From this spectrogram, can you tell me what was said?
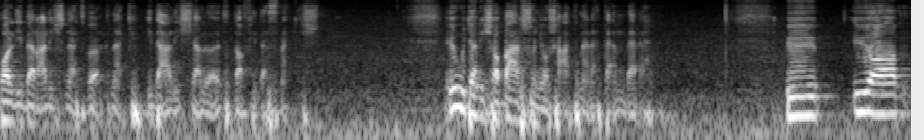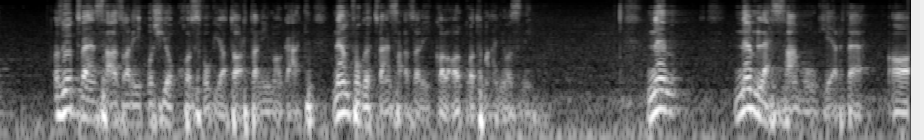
balliberális networknek ideális jelölt, de a Fidesznek is. Ő ugyanis a bársonyos átmenet embere. Ő, ő a, az 50%-os joghoz fogja tartani magát. Nem fog 50%-kal alkotmányozni. Nem, nem lesz számon kérve a,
